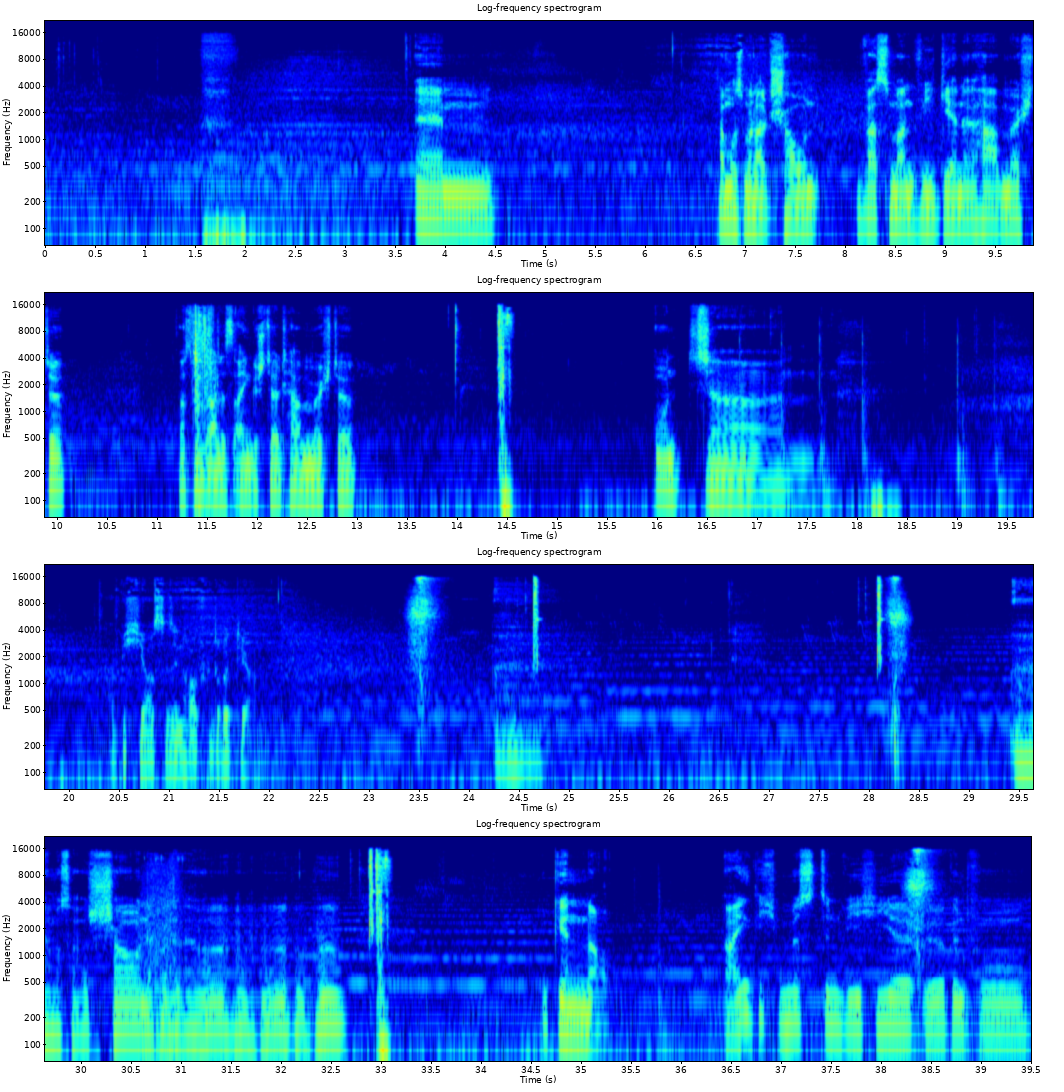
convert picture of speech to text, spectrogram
Ähm, da muss man halt schauen, was man wie gerne haben möchte. Was man da alles eingestellt haben möchte. Und dann... Habe ich hier aus Versehen drauf gedrückt? Ja. Äh, äh, muss man was schauen. Genau. Eigentlich müssten wir hier irgendwo...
